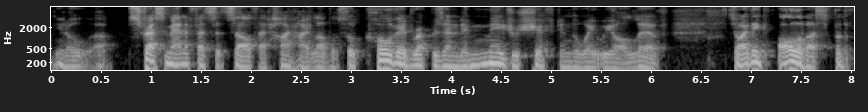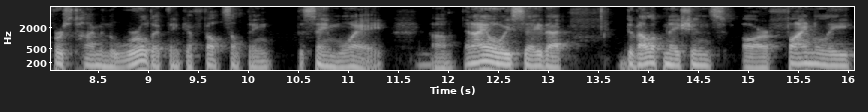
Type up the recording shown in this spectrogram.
you know uh, stress manifests itself at high high levels. So covid represented a major shift in the way we all live. So i think all of us for the first time in the world i think have felt something the same way. Mm-hmm. Um, and I always say that developed nations are finally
